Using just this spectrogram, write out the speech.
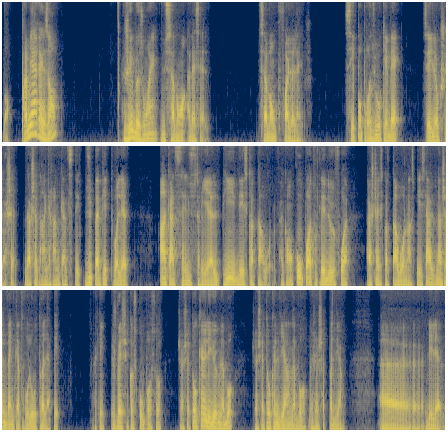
Bon, première raison, j'ai besoin du savon à vaisselle. Du savon pour faire le linge. C'est pas produit au Québec, c'est là que je l'achète. Je l'achète en grande quantité. Du papier de toilette en quantité industrielle, puis des Scott Tower. Fait qu'on ne court pas toutes les deux fois acheter un Scott Tower en spécial. On achète 24 rouleaux, tu as la paix. OK? Je vais chez Costco pour ça. J'achète aucun légume là-bas. J'achète aucune viande là-bas, mais j'achète pas de viande. Euh, les lèvres.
